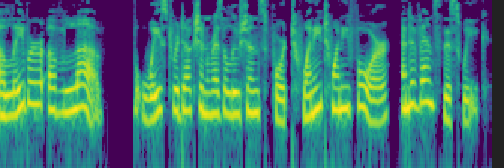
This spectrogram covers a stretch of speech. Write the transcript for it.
a labor of love, waste reduction resolutions for 2024 and events this week.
